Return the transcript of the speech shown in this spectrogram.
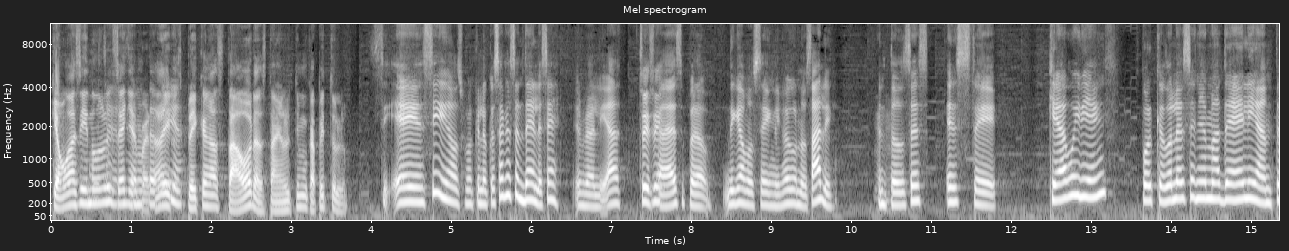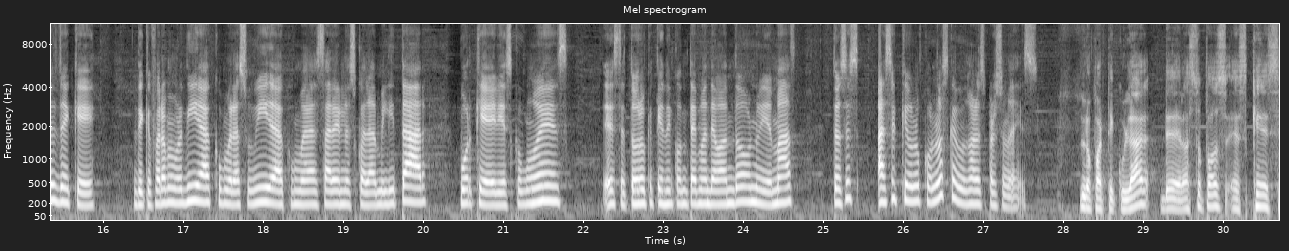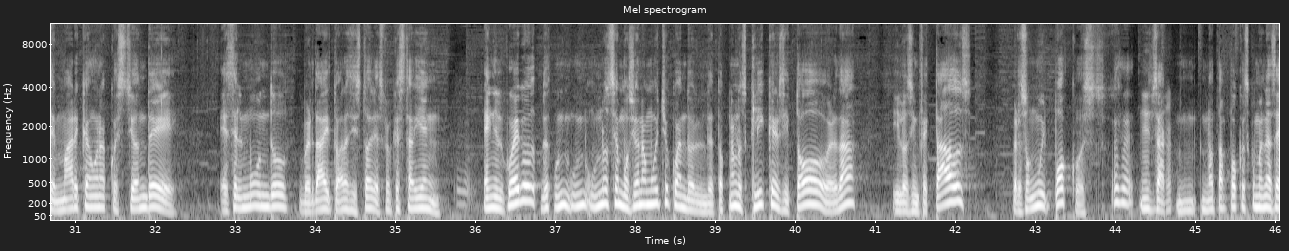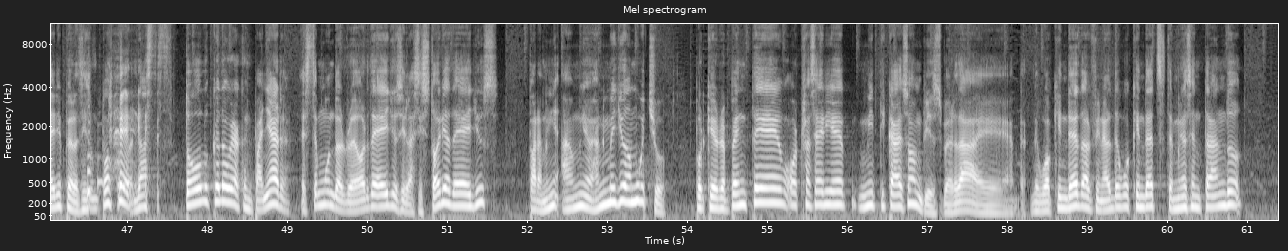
Que aún así no lo Sí, enseñan, no ¿verdad? Y lo explican hasta ahora, hasta en el último capítulo. Sí, eh, sí, digamos, porque lo que saca es el DLC, en realidad. Sí, sí. Para eso, pero digamos, en el juego no sale. Entonces, este, queda muy bien porque uno le enseña más de él y antes de que, de que fuera mordida, cómo era su vida, cómo era estar en la escuela militar, porque él es como es, este, todo lo que tiene con temas de abandono y demás. Entonces, hace que uno conozca mejor a los personajes. Lo particular de The Last of Us es que se marca una cuestión de es el mundo, ¿verdad? Y todas las historias, creo que está bien. En el juego un- un- uno se emociona mucho cuando le tocan los clickers y todo, ¿verdad? Y los infectados, pero son muy pocos. O sea, no tan pocos como en la serie, pero sí son pocos, ¿verdad? todo lo que logra acompañar este mundo alrededor de ellos y las historias de ellos, para mí, a mí, a mí me ayuda mucho. Porque de repente otra serie mítica de zombies, ¿verdad? Eh, The Walking Dead, al final de Walking Dead se termina centrando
